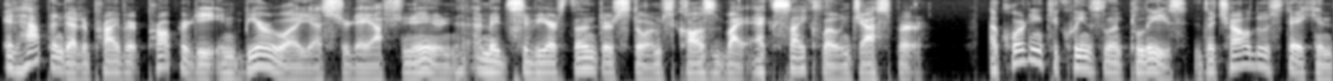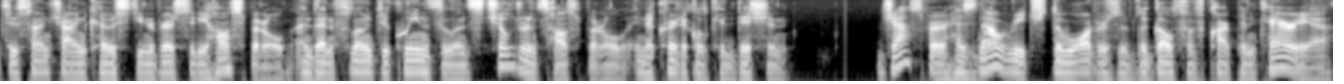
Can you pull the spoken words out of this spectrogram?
It happened at a private property in Beerwah yesterday afternoon amid severe thunderstorms caused by ex cyclone Jasper. According to Queensland Police, the child was taken to Sunshine Coast University Hospital and then flown to Queensland's Children's Hospital in a critical condition. Jasper has now reached the waters of the Gulf of Carpentaria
